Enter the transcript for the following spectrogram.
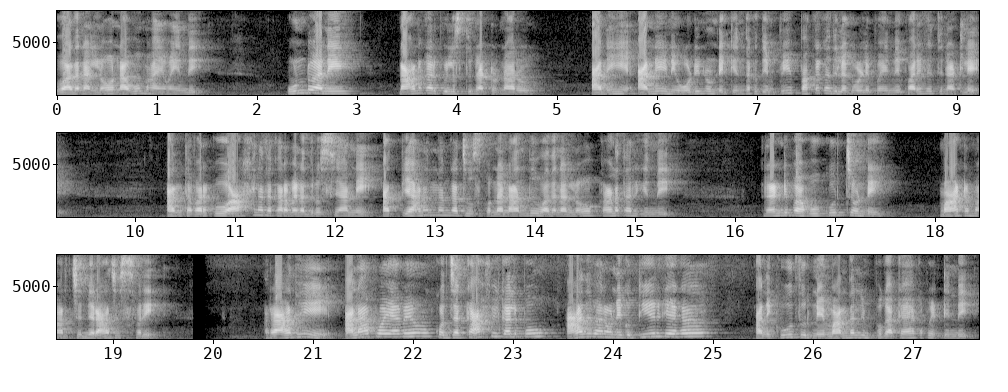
వదనంలో నవ్వు మాయమైంది. ఉండు అని నాన్నగారు పిలుస్తున్నట్టున్నారు అని అన్నీని ఒడి నుండి కిందకు దింపి పక్క గదిలోకి వెళ్ళిపోయింది పరిగెత్తినట్లే. అంతవరకు ఆహ్లాదకరమైన దృశ్యాన్ని అత్యానందంగా చూసుకున్న నందు వదనంలో కళ తరిగింది. రండి బాబు కూర్చోండి మాట మార్చింది రాజేశ్వరి. రాధి అలా పోయామేం కొంచెం కాఫీ కలుపు ఆదివారం నీకు తీరికేగా? అని కూతుర్ని మందలింపుగా కేక పెట్టింది.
